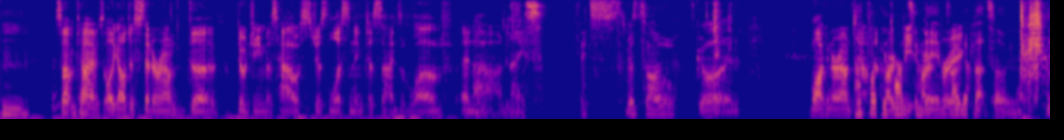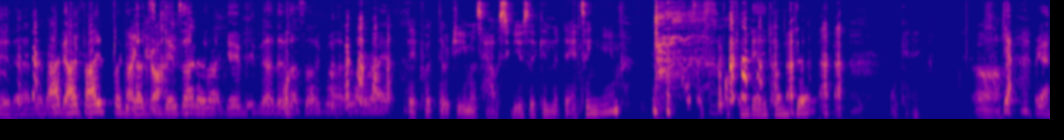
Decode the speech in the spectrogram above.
Mm. sometimes like i'll just sit around the dojima's house just listening to signs of love and Oh, just- nice. it's Good song. so good walking around I played the heartbeat dancing games. I know that song. Yeah, I, I, I played the My dancing God. games. I know that game. I know that song. Well, all right. They put Dojima's house music in the dancing game? I fucking did, Hunter. Okay. Ugh, Yeah, yeah,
